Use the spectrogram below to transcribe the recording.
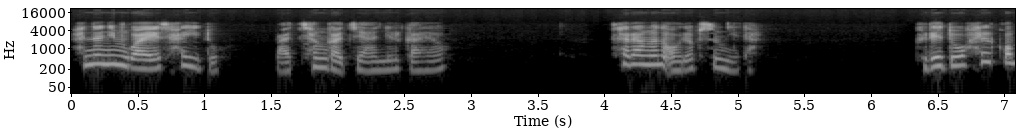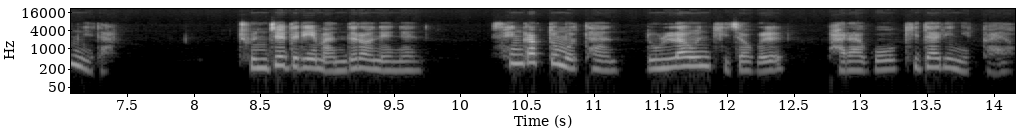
하나님과의 사이도 마찬가지 아닐까요? 사랑은 어렵습니다. 그래도 할 겁니다. 존재들이 만들어내는 생각도 못한 놀라운 기적을 바라고 기다리니까요.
